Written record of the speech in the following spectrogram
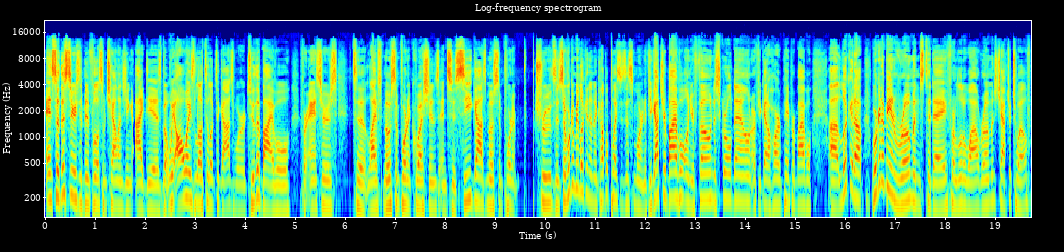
And so this series has been full of some challenging ideas, but we always love to look to God's Word, to the Bible, for answers to life's most important questions and to see God's most important truths. And so we're going to be looking in a couple places this morning. If you got your Bible on your phone to scroll down, or if you got a hard paper Bible, uh, look it up. We're going to be in Romans today for a little while, Romans chapter 12.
